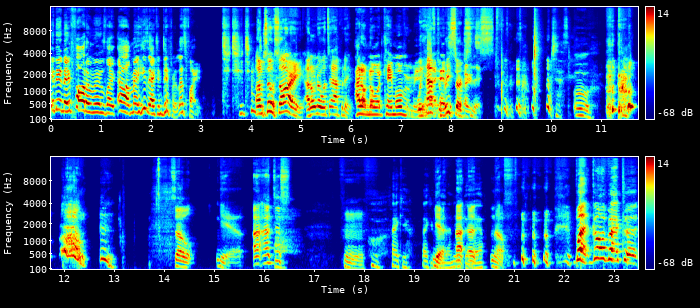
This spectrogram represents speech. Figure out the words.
and then they fought him, and it was like, oh man, he's acting different. Let's fight. I'm so sorry. I don't know what's happening. I don't know what came over me. We My have to research this. Just- ooh. so, yeah, I, I just, hmm, Thank you. Thank you. yeah, I I- that no. but going back to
